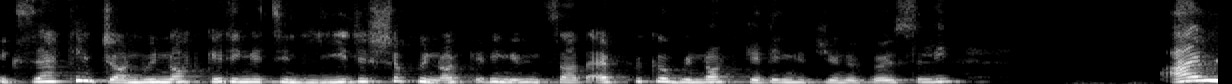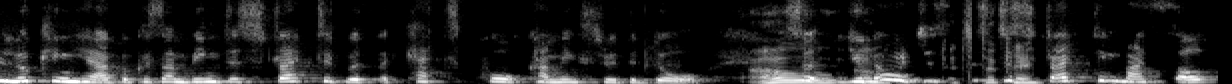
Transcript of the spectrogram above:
exactly, John. We're not getting it in leadership. We're not getting it in South Africa. We're not getting it universally. I'm looking here because I'm being distracted with the cat's paw coming through the door. Oh, so, you oh, know, just, just okay. distracting myself.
